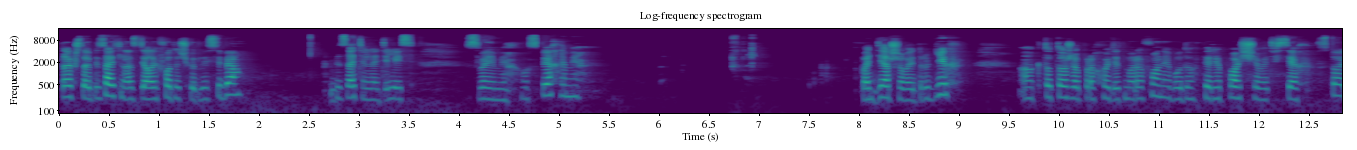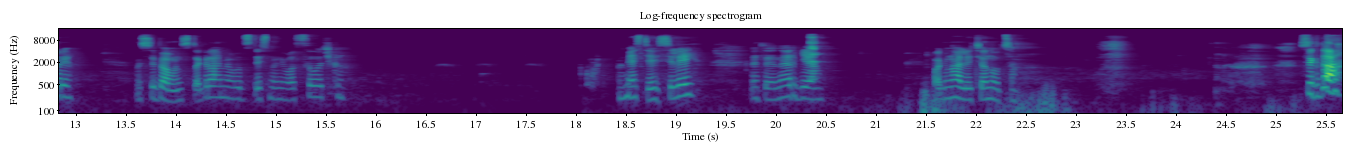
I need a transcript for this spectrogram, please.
Так что обязательно сделай фоточку для себя, обязательно делись своими успехами, поддерживай других, а, кто тоже проходит марафон. Я буду перепощивать всех в стори у себя в инстаграме, вот здесь на него ссылочка. Вместе веселей. Это энергия. Погнали тянуться. Всегда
